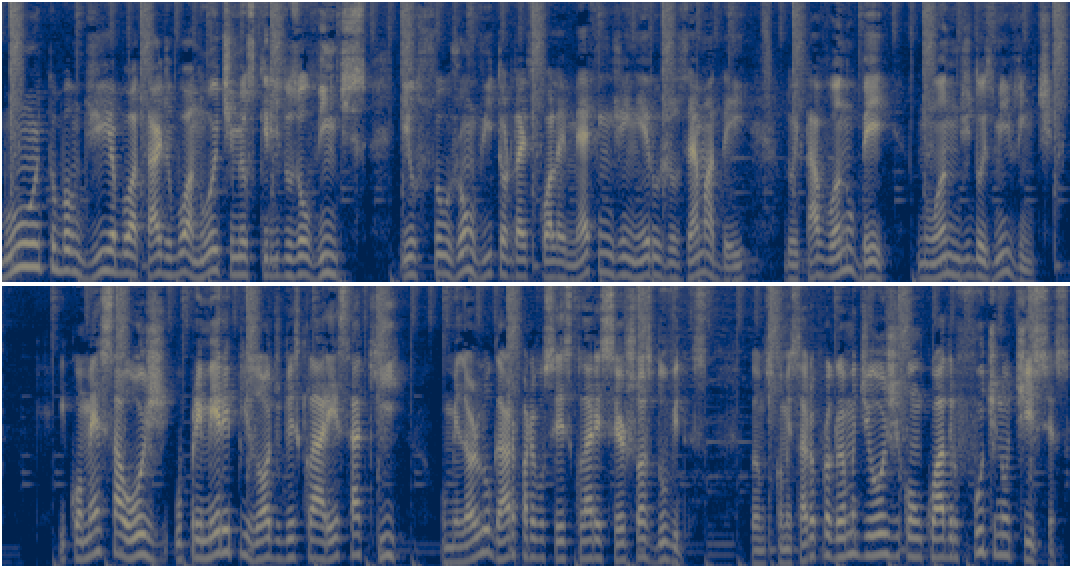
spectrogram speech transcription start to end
Muito bom dia, boa tarde, boa noite, meus queridos ouvintes. Eu sou João Vitor da Escola MF Engenheiro José Madei, do oitavo ano B, no ano de 2020. E começa hoje o primeiro episódio do Esclareça Aqui, o melhor lugar para você esclarecer suas dúvidas. Vamos começar o programa de hoje com o quadro Fute Notícias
